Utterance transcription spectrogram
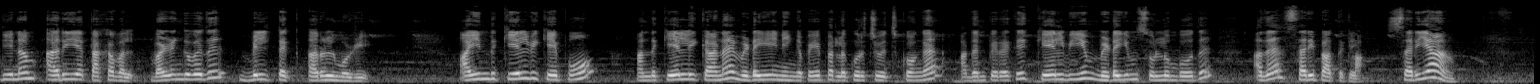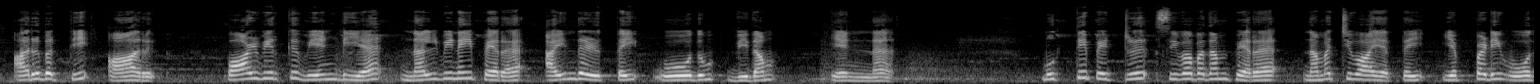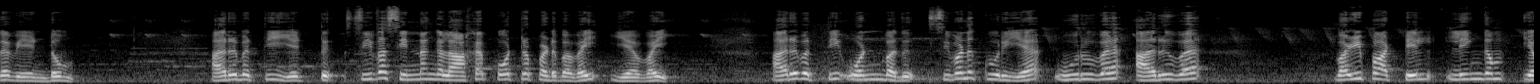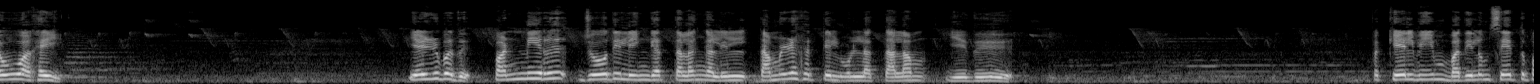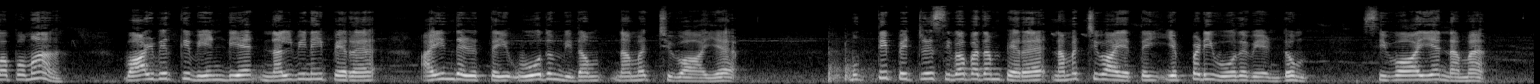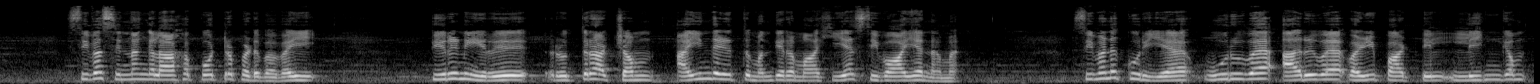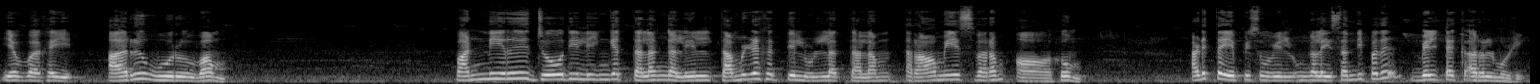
தினம் அரிய தகவல். வழங்குவது பில்டெக் அருள்மொழி. ஐந்து கேள்வி கேட்போம். அந்த கேள்விக்கான விடையை நீங்க பேப்பர்ல குறிச்சு வச்சுக்கோங்க. அதன் பிறகு கேள்வியும் விடையும் சொல்லும்போது அதை சரி பார்த்துக்கலாம். சரியா? அறுபத்தி ஆறு. வாழ்விற்கு வேண்டிய நல்வினை பெற ஐந்தெழுத்தை ஓதும் விதம் என்ன? முக்தி பெற்று சிவபதம் பெற நமச்சிவாயத்தை எப்படி ஓத வேண்டும்? அறுபத்தி எட்டு. சிவ சின்னங்களாக போற்றப்படுபவை எவை? அறுபத்தி ஒன்பது. சிவனுக்குரிய உருவ அருவ வழிபாட்டில் லிங்கம் எவ்வகை? எழுபது. பன்னிரு ஜோதிலிங்க தலங்களில் தமிழகத்தில் உள்ள தலம் எது? இப்ப கேள்வியும் பதிலும் சேர்த்து பார்ப்போமா? வாழ்விற்கு வேண்டிய நல்வினை பெற ஐந்தெழுத்தை ஓதும் விதம் நமச்சிவாய. முக்தி பெற்று சிவபதம் பெற நமச்சிவாயத்தை எப்படி ஓத வேண்டும்? சிவாய நம. சிவ சின்னங்களாக போற்றப்படுபவை திருநீரு ருத்ராட்சம் ஐந்தெழுத்து மந்திரமாகிய சிவாய நம. சிவனுக்குரிய உருவ அருவ வழிபாட்டில் லிங்கம் எவ்வகை அரு உருவம். பன்னிரு ஜோதிலிங்க தலங்களில் தமிழகத்தில் உள்ள தலம் ராமேஸ்வரம் ஆகும். அடுத்த எபிசோடில் உங்களை சந்திப்பது பில்டெக் அருள்மொழி.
